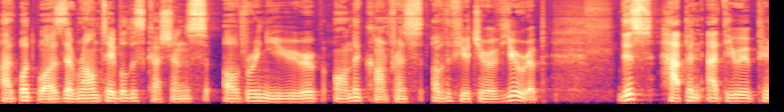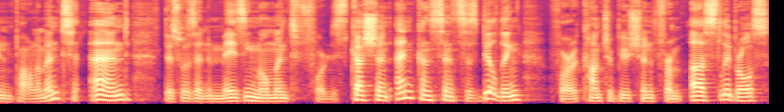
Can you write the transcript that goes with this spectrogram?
at what was the roundtable discussions of renew europe on the conference of the future of europe. This happened at the european parliament and this was an amazing moment for discussion and consensus building for a contribution from us liberals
